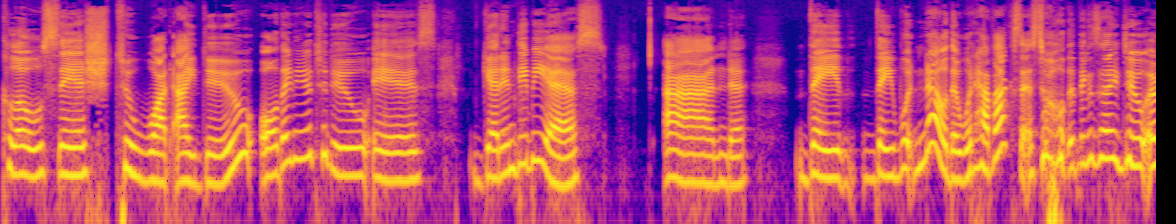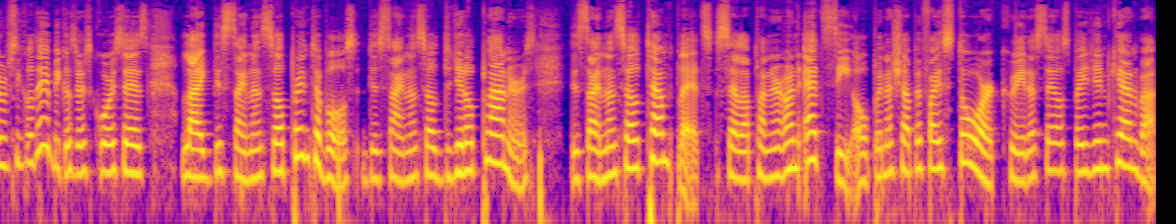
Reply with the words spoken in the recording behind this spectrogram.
close-ish to what I do, all they needed to do is get in DBS and they they would know they would have access to all the things that I do every single day because there's courses like design and sell printables, design and sell digital planners, design and sell templates, sell a planner on Etsy, open a Shopify store, create a sales page in Canva,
